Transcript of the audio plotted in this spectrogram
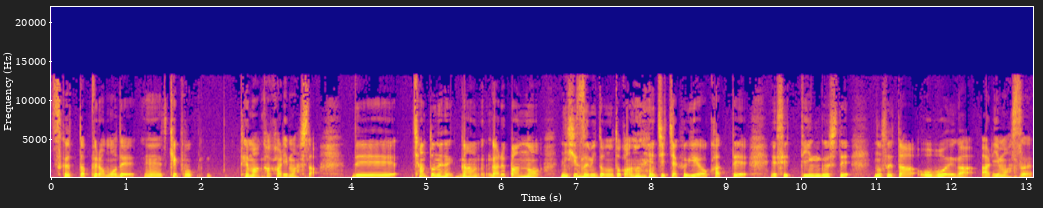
作ったプラモで、えー、結構手間かかりました。で、ちゃんとね、ガガルパンの西住殿とかのね、ちっちゃいフィギュアを買って、セッティングして載せた覚えがあります。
